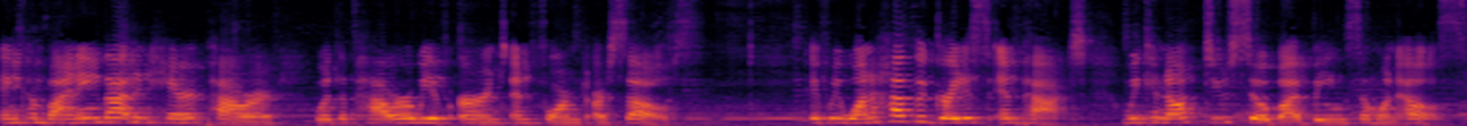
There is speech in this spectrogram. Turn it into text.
and combining that inherent power with the power we have earned and formed ourselves. If we want to have the greatest impact, we cannot do so by being someone else.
